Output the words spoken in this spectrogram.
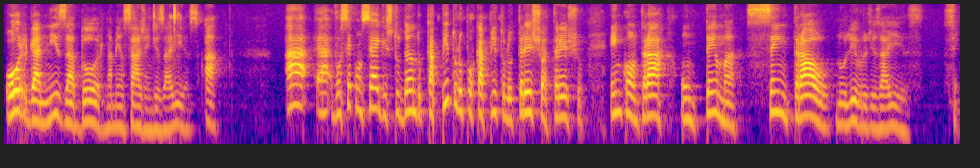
organizador na mensagem de Isaías? Há. há. Você consegue, estudando capítulo por capítulo, trecho a trecho, encontrar um tema central no livro de Isaías? Sim.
